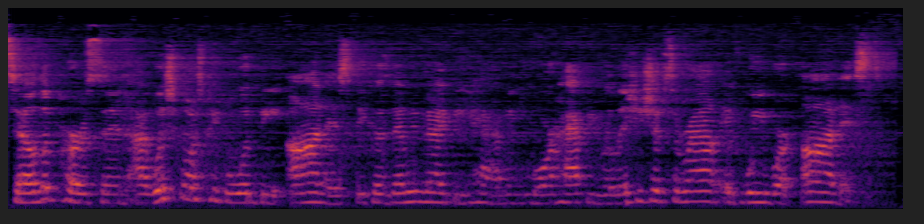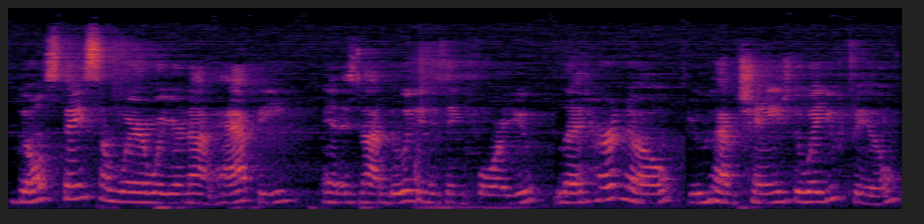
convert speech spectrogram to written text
Tell the person. I wish most people would be honest because then we might be having more happy relationships around if we were honest don't stay somewhere where you're not happy and it's not doing anything for you. Let her know you have changed the way you feel.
